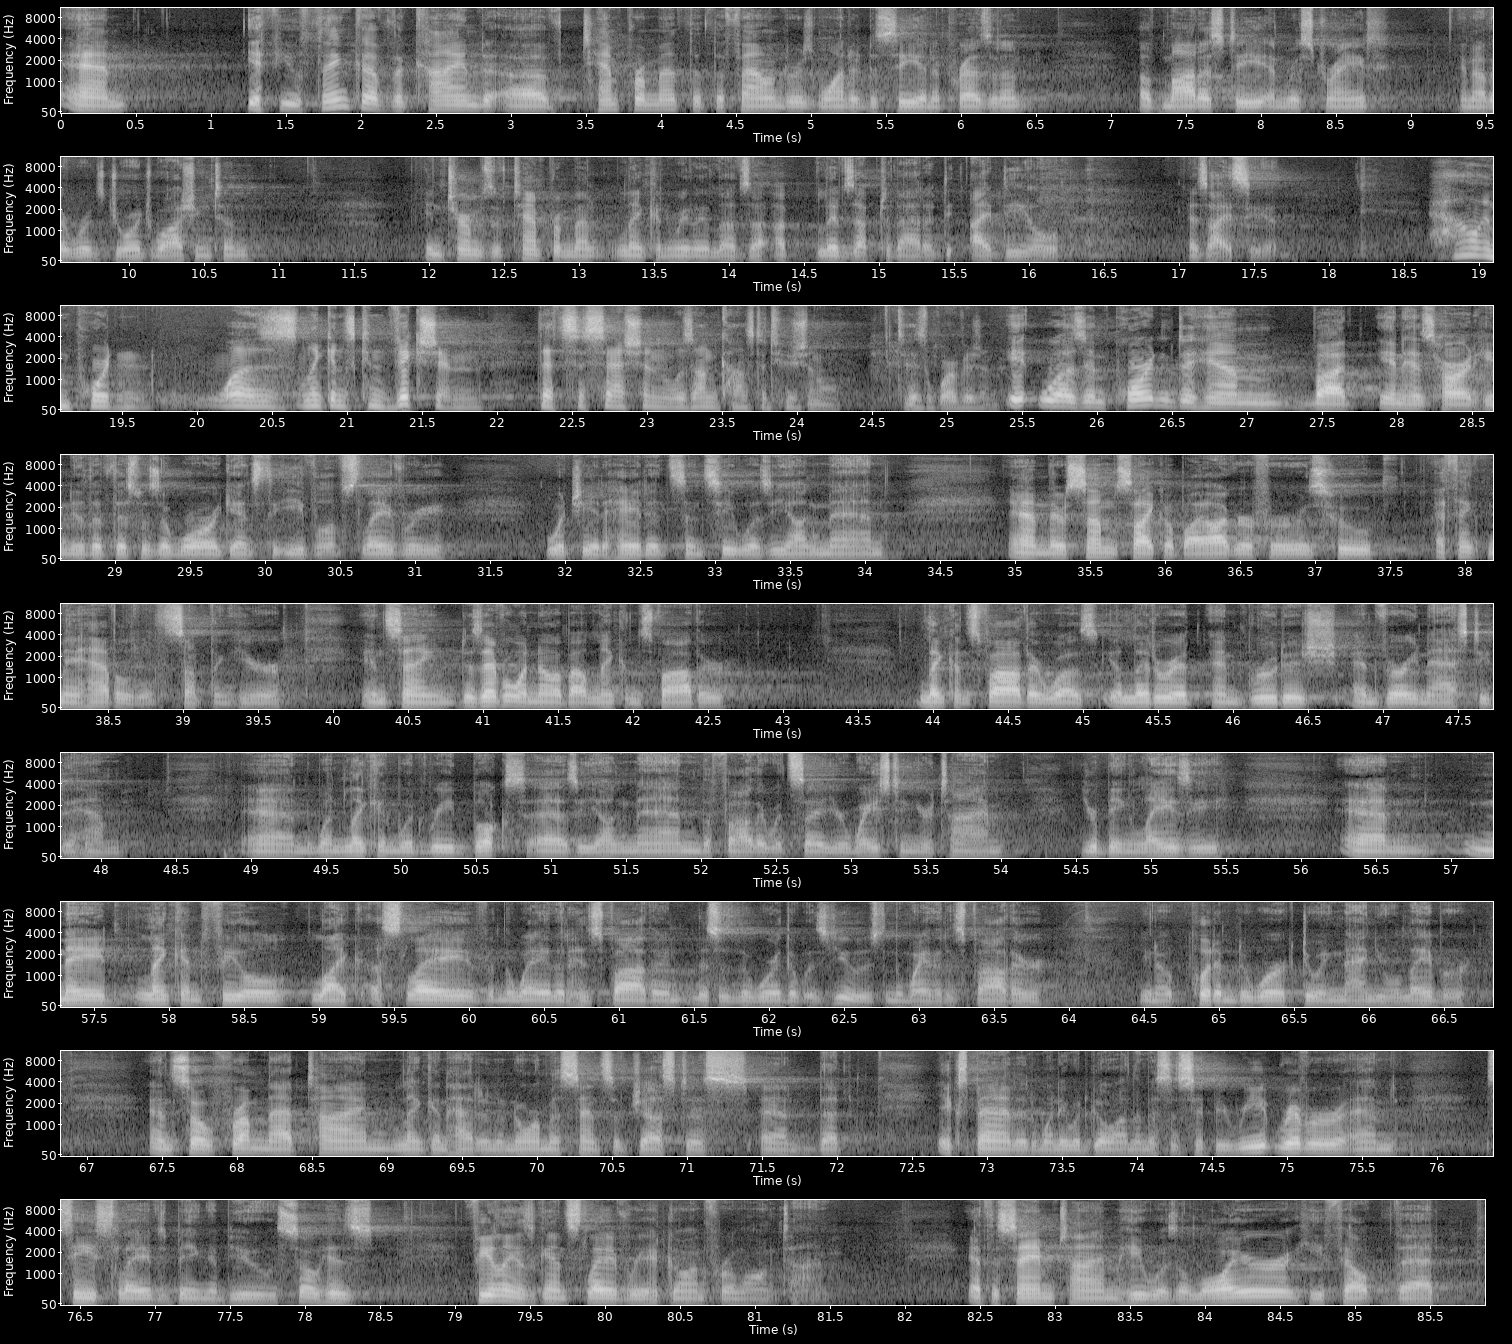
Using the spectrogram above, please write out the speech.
And if you think of the kind of temperament that the founders wanted to see in a president, of modesty and restraint, in other words, George Washington. In terms of temperament, Lincoln really lives up, lives up to that ideal as I see it. How important was Lincoln's conviction that secession was unconstitutional to his war vision? It was important to him, but in his heart, he knew that this was a war against the evil of slavery, which he had hated since he was a young man. And there's some psychobiographers who I think may have a little something here in saying, does everyone know about Lincoln's father? Lincoln's father was illiterate and brutish and very nasty to him. And when Lincoln would read books as a young man, the father would say, You're wasting your time, you're being lazy, and made Lincoln feel like a slave in the way that his father, this is the word that was used, in the way that his father you know, put him to work doing manual labor. And so from that time, Lincoln had an enormous sense of justice and that expanded when he would go on the Mississippi River and see slaves being abused. So his feelings against slavery had gone for a long time. At the same time, he was a lawyer. He felt that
